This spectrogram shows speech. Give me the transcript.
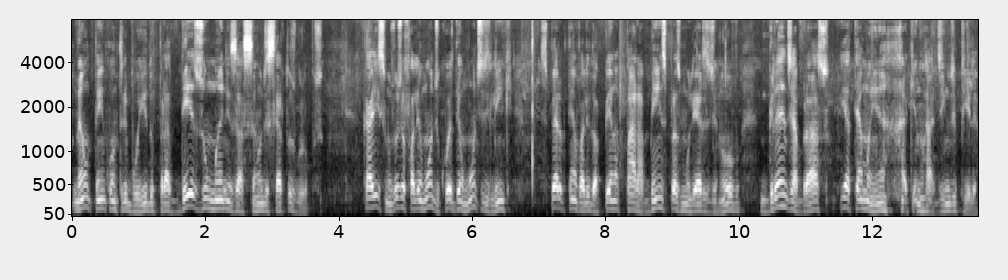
não têm contribuído para a desumanização de certos grupos? Caríssimos, hoje eu falei um monte de coisa, dei um monte de link. Espero que tenha valido a pena. Parabéns para as mulheres de novo. Grande abraço e até amanhã aqui no Radinho de Pilha.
